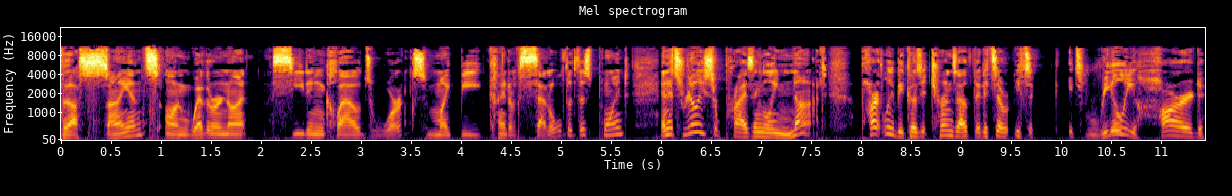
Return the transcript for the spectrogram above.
the science on whether or not seeding clouds works might be kind of settled at this point, and it's really surprisingly not. Partly because it turns out that it's a it's a it's really hard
